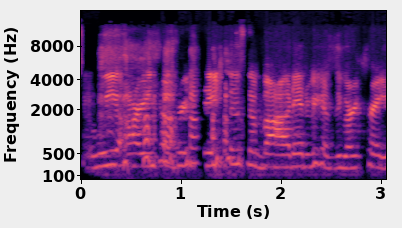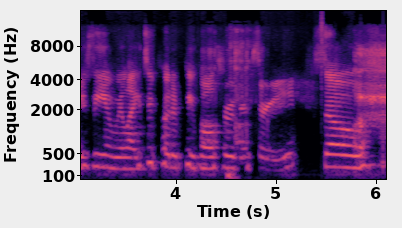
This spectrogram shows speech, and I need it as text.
we are in conversations about it because we are crazy and we like to put people through misery. So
